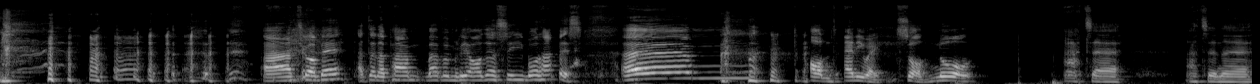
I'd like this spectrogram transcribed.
A ti'n gwybod be? A dyna pam mae fy mhrioda si mor hapus. Um, ond, anyway, so, nôl at, uh, at yn uh,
